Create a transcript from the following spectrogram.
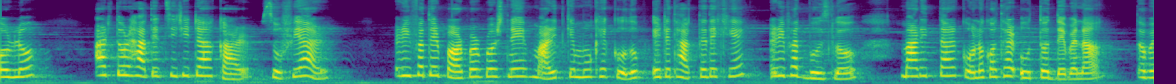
করল? আর তোর হাতের চিঠিটা কার? সুফিয়ার? রিফাতের পরপর প্রশ্নে মারিদকে মুখে কুলুপ এঁটে থাকতে দেখে রিফাত বুঝলো মারিদ তার কোনো কথার উত্তর দেবে না। তবে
